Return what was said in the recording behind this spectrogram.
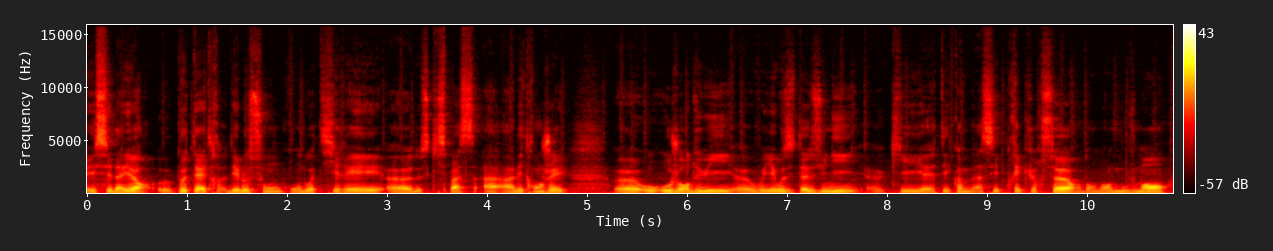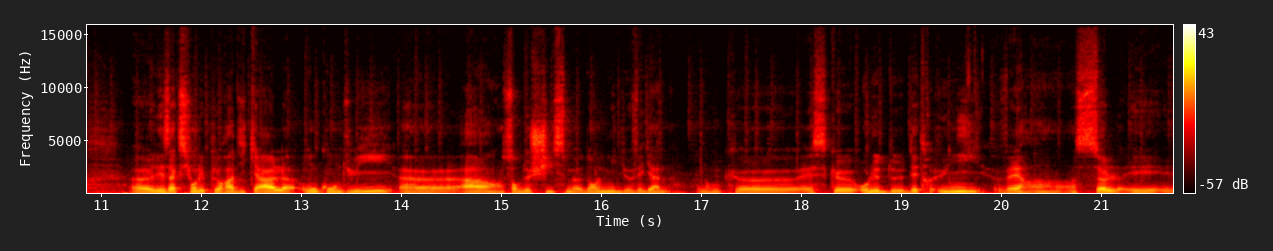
Et c'est d'ailleurs euh, peut-être des leçons qu'on doit tirer de ce qui se passe à, l'étranger. Aujourd'hui, vous voyez aux États-Unis, qui a été comme assez précurseur dans le mouvement, euh, les actions les plus radicales ont conduit euh, à une sorte de schisme dans le milieu vegan. Donc, euh, est-ce que, au lieu d'être unis vers un, seul et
